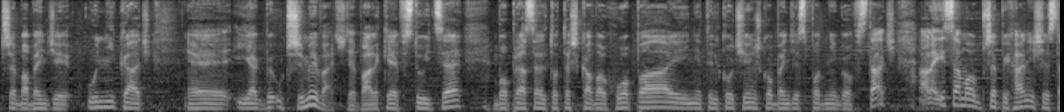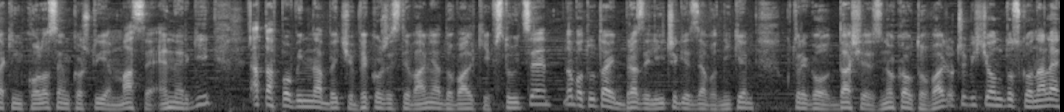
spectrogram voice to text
trzeba będzie unikać e, i jakby utrzymywać tę walkę w stójce, bo Prasel to też kawał chłopa i nie tylko ciężko będzie spod niego wstać, ale i samo przepychanie się z takim kolosem kosztuje masę energii, a ta powinna być wykorzystywania do walki w stójce, no bo tutaj Brazylijczyk jest zawodnikiem, którego da się znokautować. Oczywiście on doskonale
